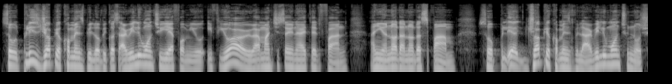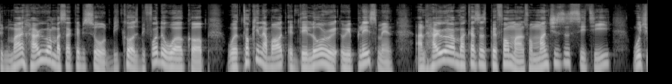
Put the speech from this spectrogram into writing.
So please drop your comments below because I really want to hear from you. If you are a Manchester United fan and you're not another spam, so please uh, drop your comments below. I really want to know should my Harry Wan-Bissaka be sold? Because before the World Cup, we're talking about a Dalot re replacement and Harry Wan-Bissaka's performance from Manchester City, which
